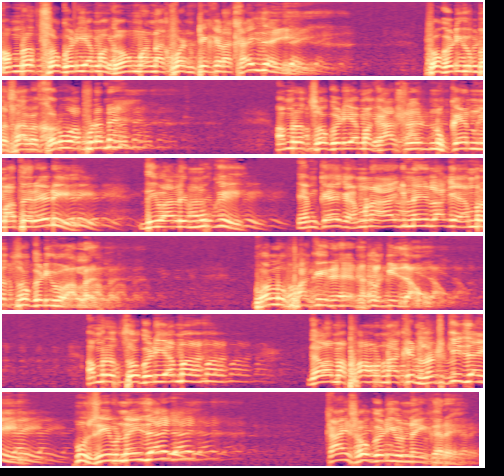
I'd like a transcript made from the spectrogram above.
અમૃત તો ઘડિયામાં ઘઉંમાં નાખવાના ટીકડા ખાઈ જાય. તો ઘડિયું બસાવે ખરું આપણને? અમૃત સો ઘડિયામાં ઘાસલેટનું કેન માથે રેડી, દિવાળી મૂકી. એમ કહે કે હમણાં આગ નહીં લાગે, અમૃત સો ઘડિયું હાલે. ભોલું ફાકી રહે હળગી જાઉં. અમૃત સોગડિયામાં ગળામાં ફાવ નાખીને લટકી જાય. હું જીવ નહીં જાય. કાંઈ સોગડિયું નહીં કરે.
